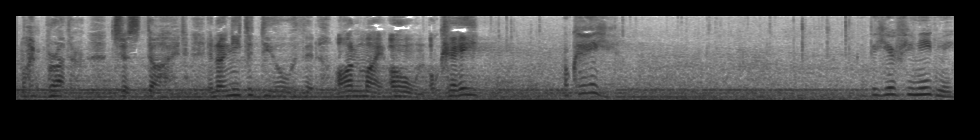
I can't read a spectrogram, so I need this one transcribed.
My brother just died, and I need to deal with it on my own, okay? Okay. I'll be here if you need me.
